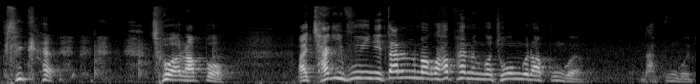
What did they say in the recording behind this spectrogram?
그러니까 좋아 나빠. 아 자기 부인이 다른 놈하고 합하는 건 좋은 거 나쁜 거예요? 나쁜 거지.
